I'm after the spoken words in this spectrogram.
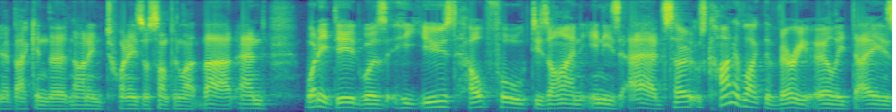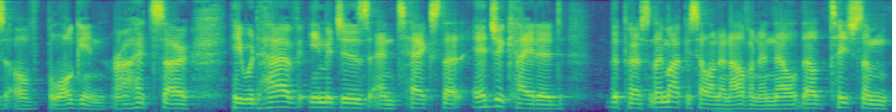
you know, back in the 1920s or something like that. And what he did was he used helpful design in his ad. So it was kind of like the very early days of blogging, right? So he would have images and text that educated the person. They might be selling an oven and they'll they'll teach them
